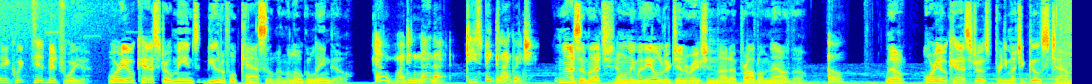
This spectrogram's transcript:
Hey, quick tidbit for you. Oreokastro means beautiful castle in the local lingo. Oh, I didn't know that. Do you speak the language? Not so much, only with the older generation. Not a problem now, though. Oh? Well, Oreokastro's pretty much a ghost town.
